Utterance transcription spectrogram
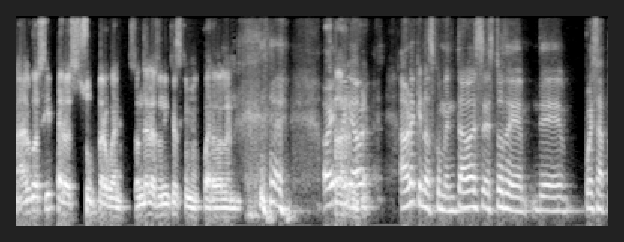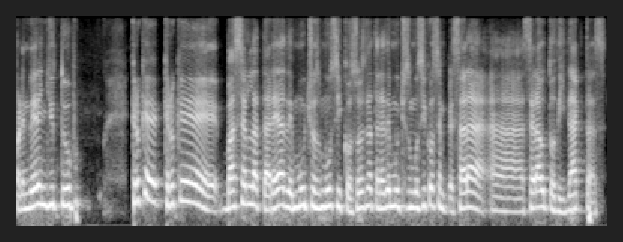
algo así, pero es súper bueno. Son de las únicas que me acuerdo. La oye, ahora, que nos comentabas esto de, pues, aprender en YouTube, creo que, creo que va a ser la tarea de muchos músicos, o es la tarea de muchos músicos empezar a, ser autodidactas.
